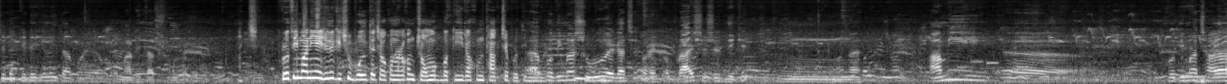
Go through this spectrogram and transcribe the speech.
সেটা কেটে গেলেই তারপরে আমাদের মাঠে কাজ শুরু হবে। আচ্ছা। প্রতিমা নিয়ে যদি কিছু বলতে চাও কোনো রকম চমক বা কী রকম থাকছে প্রতিমা প্রতিমা শুরু হয়ে গেছে প্রায় শেষের দিকে। আমি প্রতিমা ছাড়া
